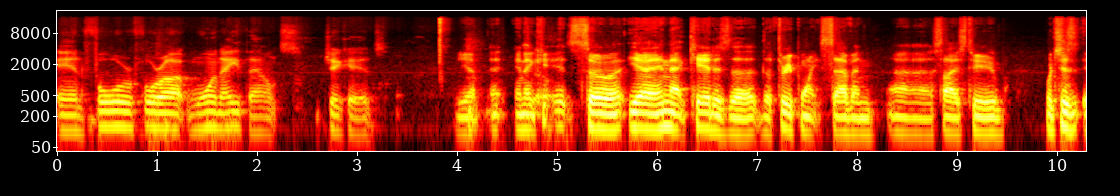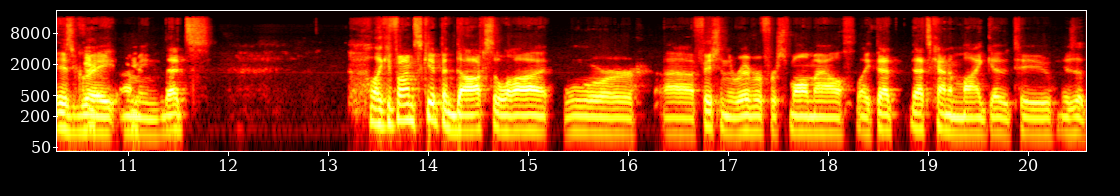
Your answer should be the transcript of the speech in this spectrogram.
and four four aught one eighth ounce jig heads. Yep. And- And it, it's so yeah, in that kit is the the 3.7 uh, size tube, which is is great. I mean, that's like if I'm skipping docks a lot or uh, fishing the river for smallmouth, like that that's kind of my go-to is a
